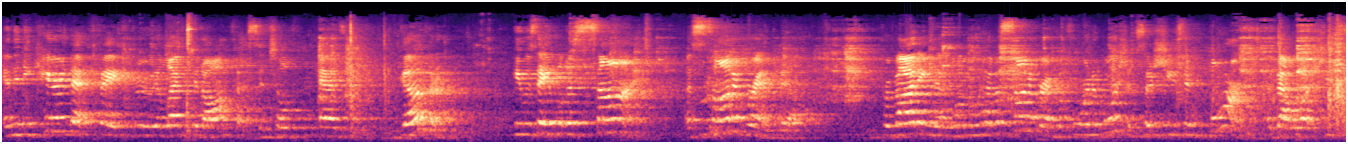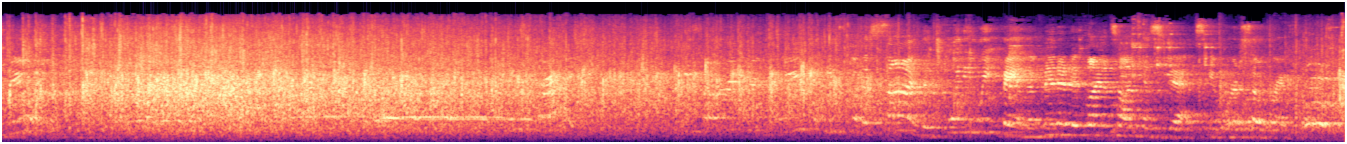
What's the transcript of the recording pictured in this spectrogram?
And then he carried that faith through elected office until, as governor, he was able to sign a sonogram bill, providing that a woman will have a sonogram before an abortion so she's informed about what she's doing. He's going to sign the 20-week ban the minute it lands on his desk, and we're so grateful.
